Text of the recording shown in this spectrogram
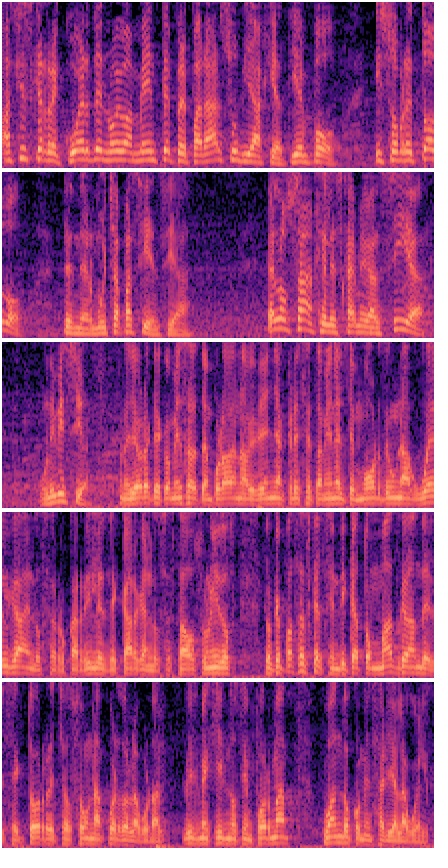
Así es que recuerde nuevamente preparar su viaje a tiempo y sobre todo tener mucha paciencia. En Los Ángeles, Jaime García, Univisión. Bueno, y ahora que comienza la temporada navideña, crece también el temor de una huelga en los ferrocarriles de carga en los Estados Unidos. Lo que pasa es que el sindicato más grande del sector rechazó un acuerdo laboral. Luis Mejid nos informa cuándo comenzaría la huelga.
